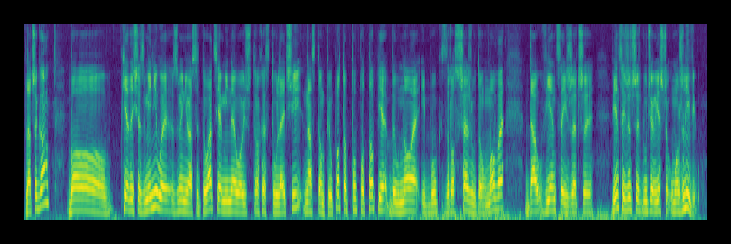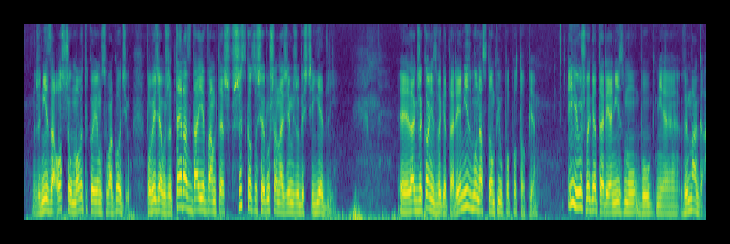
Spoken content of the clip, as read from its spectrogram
Dlaczego? Bo kiedy się zmieniły, zmieniła sytuacja, minęło już trochę stuleci, nastąpił potop. Po potopie był Noe i Bóg rozszerzył tą umowę, dał więcej rzeczy, więcej rzeczy ludziom jeszcze umożliwił. Że nie zaostrzył umowy, tylko ją złagodził. Powiedział, że teraz daję wam też wszystko, co się rusza na ziemi, żebyście jedli. E, także koniec wegetarianizmu nastąpił po potopie. I już wegetarianizmu Bóg nie wymaga.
